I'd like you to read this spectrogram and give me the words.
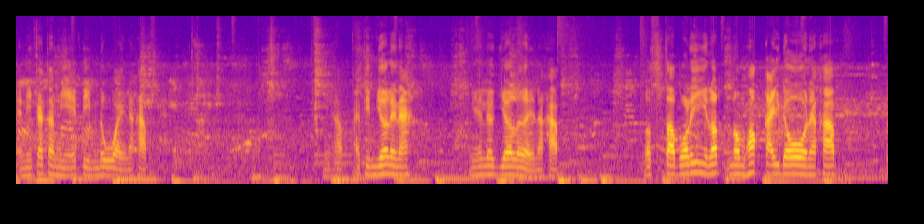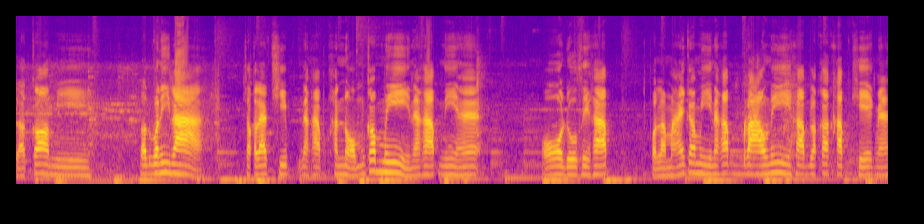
อันนี้ก็จะมีไอติมด้วยนะครับ นี่ครับไอติมเยอะเลยนะ มีให้เลือกเยอะเลยนะครับ รสสตรอเบอรี่ รสนมฮอกไกโดนะครับ แล้วก็มีรสวานิลา ช็อกโกแลตชิพนะครับ ขนมก็มีนะครับ นี่ฮะ โอ้ ดูสิครับ ผลไม้ก็มีนะครับบราวนี่ครับแล้วก็คัพเค้กนะ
